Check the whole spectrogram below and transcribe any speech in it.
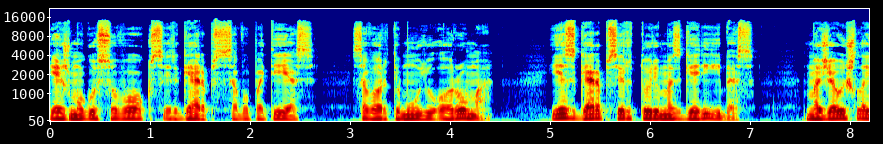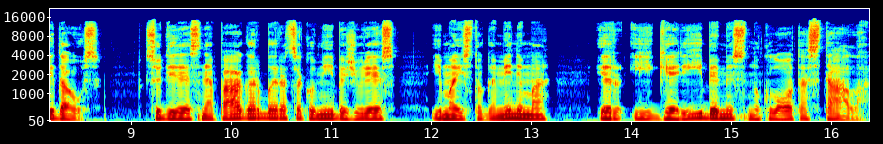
Jei žmogus suvoks ir gerbs savo paties, savo artimųjų orumą, jis gerbs ir turimas gerybės, mažiau išlaidaus, su didesnė pagarba ir atsakomybė žiūrės į maisto gaminimą ir į gerybėmis nuklotą stalą.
